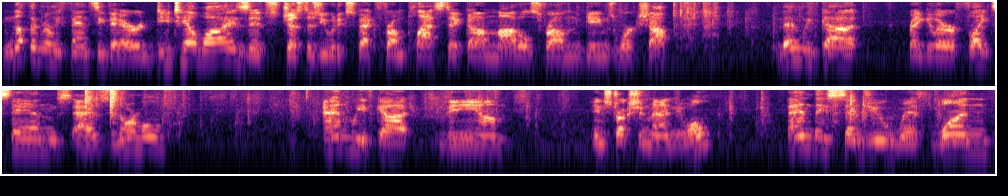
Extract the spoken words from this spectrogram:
Nothing really fancy there. Detail wise, it's just as you would expect from plastic um, models from Games Workshop. Then we've got regular flight stands as normal. And we've got the um, instruction manual. And they send you with one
